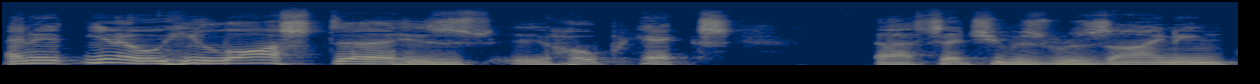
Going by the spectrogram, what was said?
And it, you know, he lost uh, his Hope Hicks uh, said she was resigning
